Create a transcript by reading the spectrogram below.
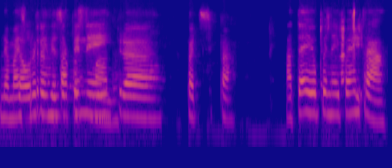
Ainda mais para quem não vez está eu penei para participar. Até eu penei para entrar.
